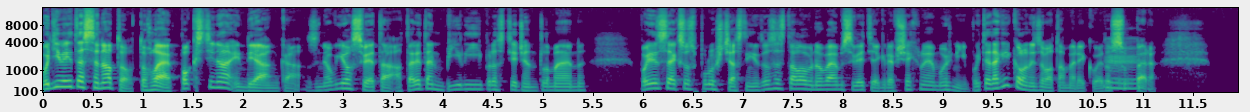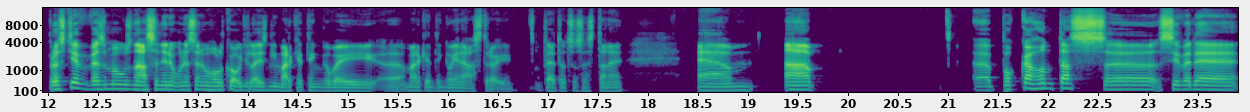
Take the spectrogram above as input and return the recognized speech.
Podívejte se na to, tohle je pokřtěná indiánka z nového světa a tady ten bílý prostě gentleman, Pojďte se, jak jsou spolu šťastní. To se stalo v novém světě, kde všechno je možné. Pojďte taky kolonizovat Ameriku, je to hmm. super. Prostě vezmou znásilněnou unesenou holku a udělají z ní marketingový, uh, marketingový nástroj. To je to, co se stane. Um, a uh, Pocahontas uh, si vede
